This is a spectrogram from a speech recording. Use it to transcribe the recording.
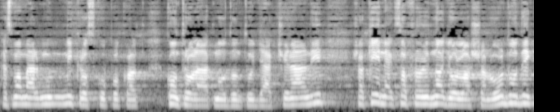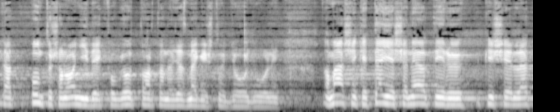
Ezt ma már mikroszkópokat kontrollált módon tudják csinálni, és a kénexafluorid nagyon lassan oldódik, tehát pontosan annyi ideig fogja ott tartani, hogy ez meg is tud gyógyulni. A másik egy teljesen eltérő kísérlet,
